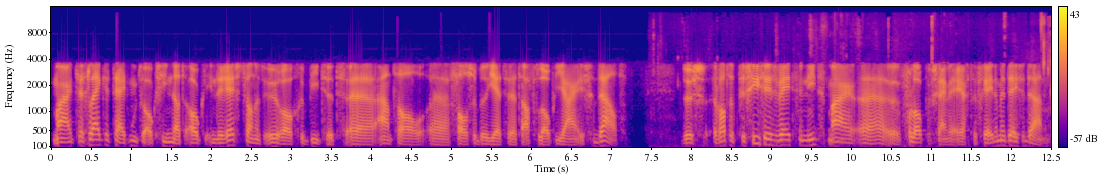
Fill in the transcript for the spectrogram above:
Maar tegelijkertijd moeten we ook zien dat ook in de rest van het eurogebied... het uh, aantal uh, valse biljetten het afgelopen jaar is gedaald. Dus wat het precies is, weten we niet. Maar uh, voorlopig zijn we erg tevreden met deze daling.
